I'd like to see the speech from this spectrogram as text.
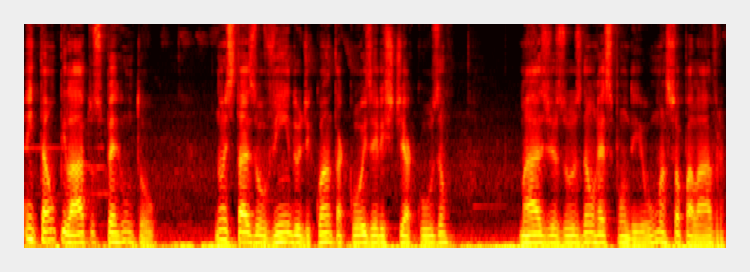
Então Pilatos perguntou: Não estás ouvindo de quanta coisa eles te acusam? Mas Jesus não respondeu uma só palavra,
